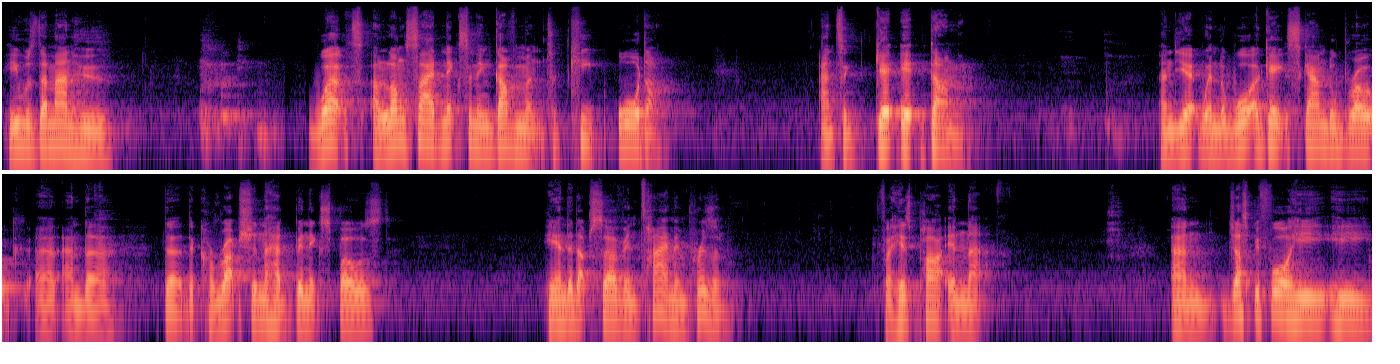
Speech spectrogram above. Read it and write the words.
He was the man who worked alongside Nixon in government to keep order and to get it done. And yet, when the Watergate scandal broke uh, and the, the, the corruption had been exposed, he ended up serving time in prison for his part in that. And just before he, he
